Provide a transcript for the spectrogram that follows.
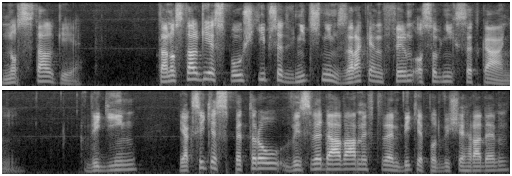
nostalgie. Ta nostalgie spouští před vnitřním zrakem film osobních setkání. Vidím, jak si tě s Petrou vyzvedáváme v tvém bytě pod Vyšehradem,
